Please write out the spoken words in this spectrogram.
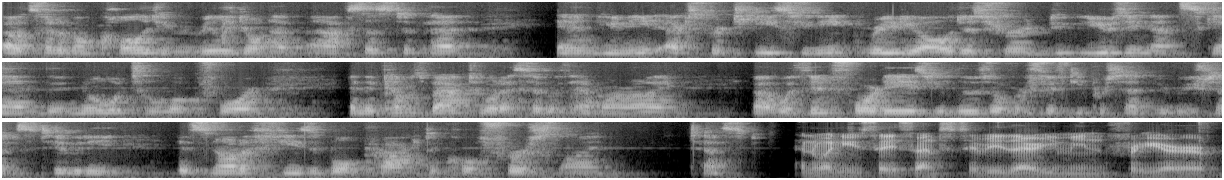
outside of oncology, we really don't have access to PET, and you need expertise. You need radiologists who are using that scan. They know what to look for, and it comes back to what I said with MRI. Uh, within four days, you lose over 50% of your sensitivity. It's not a feasible, practical first line test. And when you say sensitivity there, you mean for your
